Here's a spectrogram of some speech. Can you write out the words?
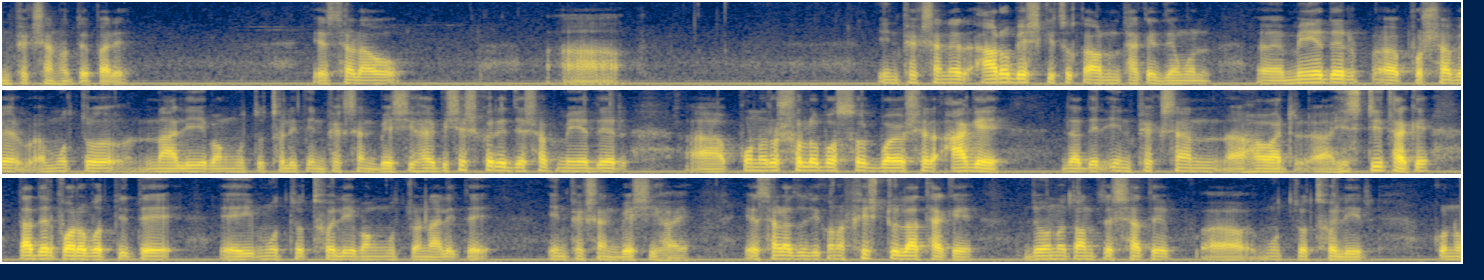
ইনফেকশন হতে পারে। এছাড়াও ইনফেকশনের আরও বেশ কিছু কারণ থাকে, যেমন মেয়েদের প্রস্রাবের মূত্র নালী এবং মূত্রথলিতে ইনফেকশন বেশি হয়। বিশেষ করে যেসব মেয়েদের পনেরো ষোলো বছর বয়সের আগে যাদের ইনফেকশন হওয়ার হিস্ট্রি থাকে, তাদের পরবর্তীতে এই মূত্রথলি এবং মূত্রনালীতে ইনফেকশন বেশি হয়। এছাড়া যদি কোনো ফিস্টুলা থাকে, যৌনতন্ত্রের সাথে মূত্রথলির কোনো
